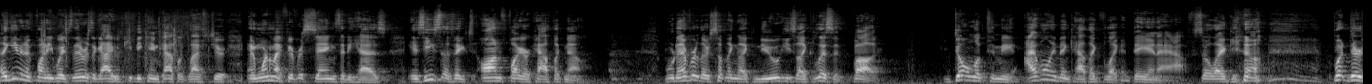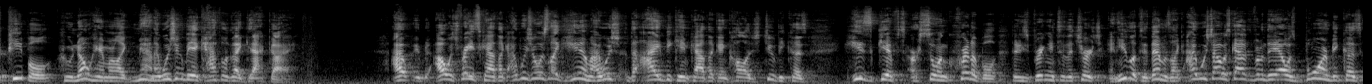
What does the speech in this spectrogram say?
like even in funny ways, there was a guy who became Catholic last year, and one of my favorite sayings that he has is he's like on fire Catholic now. Whenever there's something like new, he's like, "Listen, Father, don't look to me. I've only been Catholic for like a day and a half, so like you know." But there's people who know him are like, "Man, I wish I could be a Catholic like that guy." I, I was raised Catholic. I wish I was like him. I wish that I became Catholic in college too because his gifts are so incredible that he's bringing to the church. And he looked at them and was like, I wish I was Catholic from the day I was born because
